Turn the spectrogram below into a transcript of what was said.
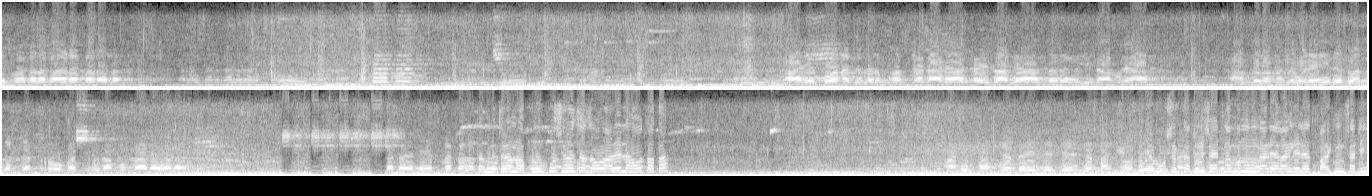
एकमेकाला काढा काढायला. आणि कोणाच्या जर फसल्या गाड्या काही झाल्या तर इथं आपल्या आंदोलनाजवळ आहे. इथं दोन चार ट्रॅक्टर उभा आपण गाड्यावर आहे सगळ्यांनी मित्रांनो आपण उपोषणाच्या जवळ आलेलो आहोत आता. आणि फसल्या तरी ते हे बघू शकता दोन साईडला पण गाड्या लागलेल्या आहेत पार्किंगसाठी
